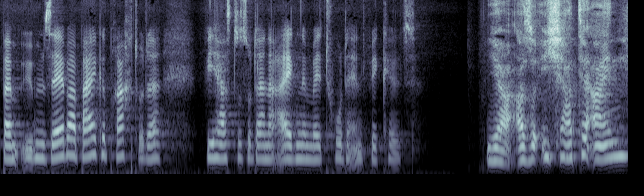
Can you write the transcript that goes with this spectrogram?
beim Üben selber beigebracht oder wie hast du so deine eigene Methode entwickelt? Ja, also ich hatte ein,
